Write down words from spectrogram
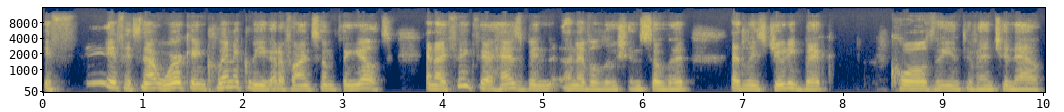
if if it's not working clinically, you got to find something else. And I think there has been an evolution so that at least Judy Beck calls the intervention now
